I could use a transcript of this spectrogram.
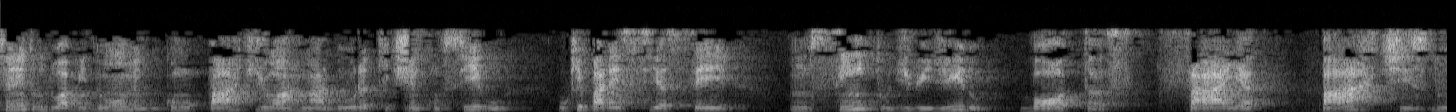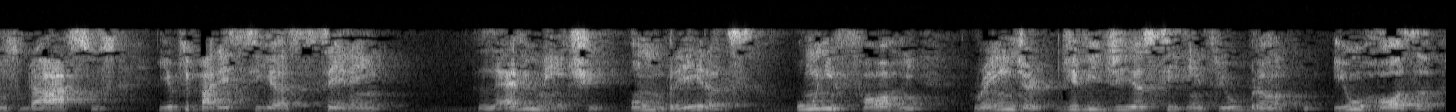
centro do abdômen como parte de uma armadura que tinha consigo, o que parecia ser um cinto dividido, botas, saia, partes dos braços e o que parecia serem levemente ombreiras, o uniforme Ranger dividia-se entre o branco e o rosa,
